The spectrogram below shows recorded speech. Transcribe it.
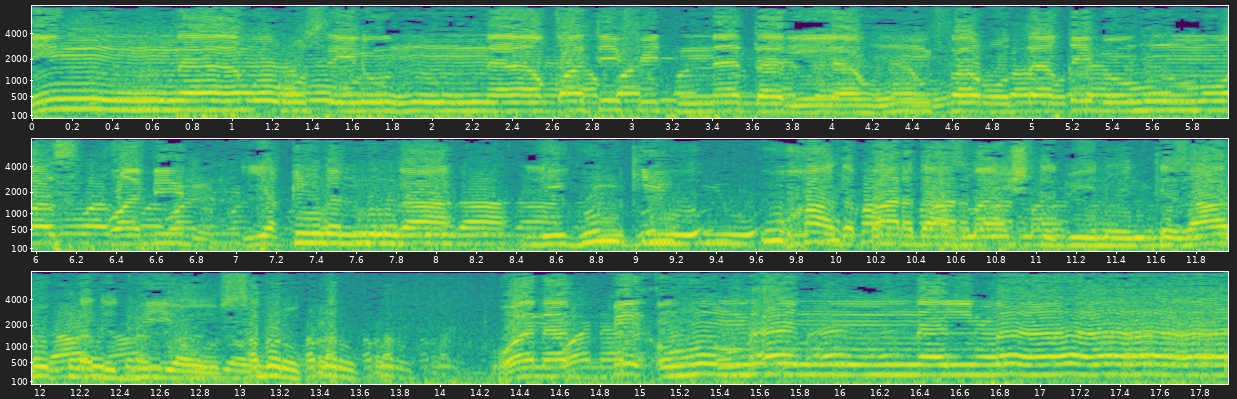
إنا مرسل الناقة فتنة لهم فارتقبهم واصطبر یقینا مونږه لیګون کیو اوخه د پاره د ازمایښت د دوی نو انتظار وکړه د دوی او صبر وکړه ونبئهم أن الماء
